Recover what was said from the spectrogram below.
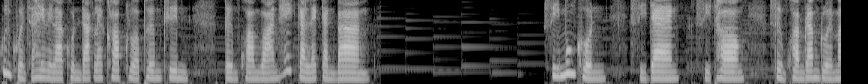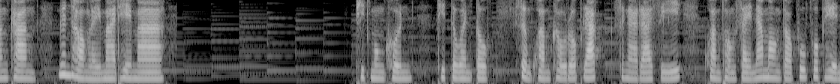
คุณควรจะให้เวลาคนรักและครอบครัวเพิ่มขึ้น เติมความหวานให้กันและกันบ้าง สีมงคล สีแดง สีทอง เสริมความร่ำรวยมั่งคั่ง เงินทองไหลมาเทมา ทิศมงคล ทิศตะวันตก เสริมความเคารพรัก สง่าราศี ความผ่องใสหน้ามองต่อผู้พบเห็น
